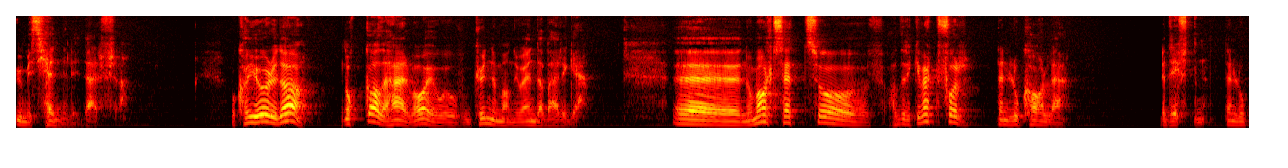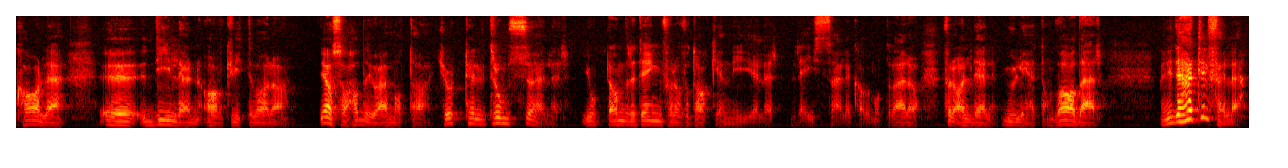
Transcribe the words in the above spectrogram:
umiskjennelig derfra. Og hva gjør du da? Noe av det her jo, kunne man jo enda berge. Eh, normalt sett så hadde det ikke vært for den lokale bedriften, den lokale eh, dealeren av hvitevarer, ja, så hadde jo jeg måttet kjørt til Tromsø eller gjort andre ting for å få tak i en ny, eller reise, eller hva det måtte være. For all del, mulighetene var der. Men i dette tilfellet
